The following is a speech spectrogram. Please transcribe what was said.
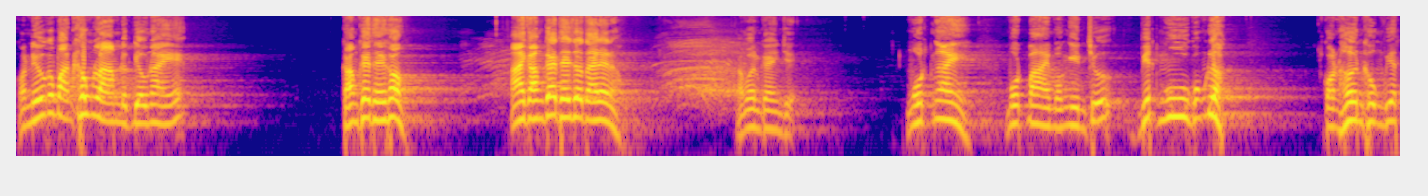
Còn nếu các bạn không làm được điều này ấy, cam kết thế không? Ai cam kết thế giơ tay lên nào? Cảm ơn các anh chị. Một ngày một bài một nghìn chữ viết ngu cũng được. Còn hơn không viết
